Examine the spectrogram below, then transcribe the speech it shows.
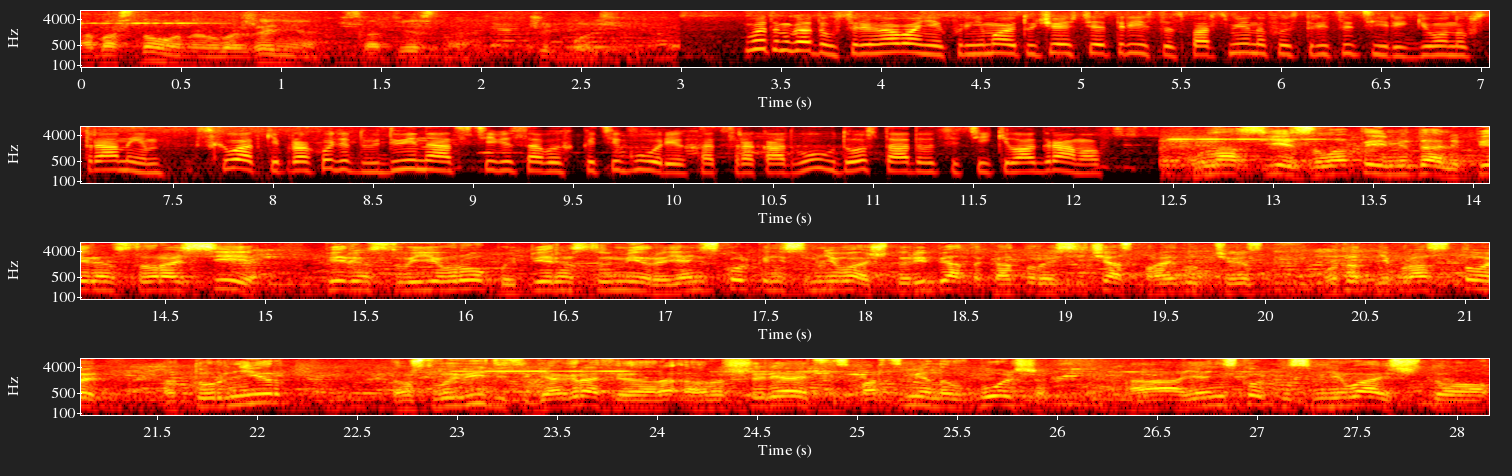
обоснованное уважение, соответственно, чуть больше. В этом году в соревнованиях принимают участие 300 спортсменов из 30 регионов страны. Схватки проходят в 12 весовых категориях от 42 до 120 килограммов. У нас есть золотые медали первенства России, первенства Европы и первенства мира. Я нисколько не сомневаюсь, что ребята, которые сейчас пройдут через вот этот непростой э, турнир, Потому что вы видите, география расширяется, спортсменов больше. А я нисколько не сомневаюсь, что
